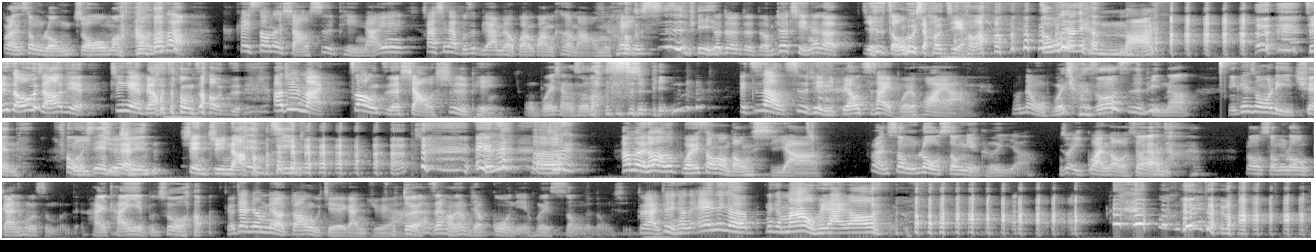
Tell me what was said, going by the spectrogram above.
不然送龙舟吗？啊？我知道，可以送那个小饰品啊，因为像现在不是比较没有观光客嘛，我们可以小饰品。对对对对，我们就请那个也是总务小姐好吗？总务小姐很忙，请总务小姐今年不要送粽子，要去买。粽子的小饰品，我不会享受到饰品。哎、欸，至少饰品你不用吃，它也不会坏啊。但我不会享受到饰品啊。你可以送我礼券，送我现金，现金啊，现金。可是就是他们通常都不会送那种东西啊，不然送肉松也可以啊。你说一罐肉松？对啊。肉松、肉干或什么的，海苔也不错啊。可是这样就没有端午节的感觉啊。哦、对啊，这样好像比较过年会送的东西。对啊，就很像是，哎、欸，那个那个妈，我回来喽，对吧？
